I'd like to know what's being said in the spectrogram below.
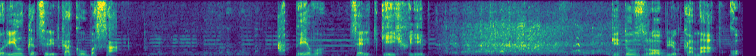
Горілка це рідка ковбаса. А пиво це рідкий хліб. Піду зроблю канапку.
